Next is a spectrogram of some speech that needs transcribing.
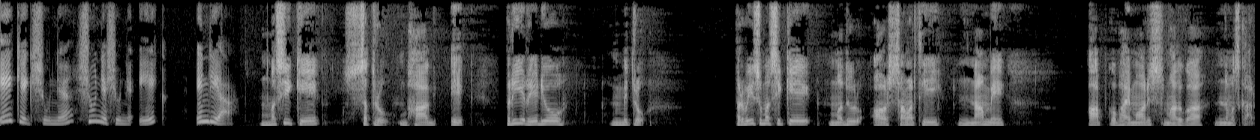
एक एक शून्य शून्य शून्य एक इंडिया। मसीह के शत्रु भाग एक। प्रिय रेडियो मित्रों प्रभु मसीह के मधुर और सामर्थी नाम में आपको भाई मॉरिस माधो का नमस्कार।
